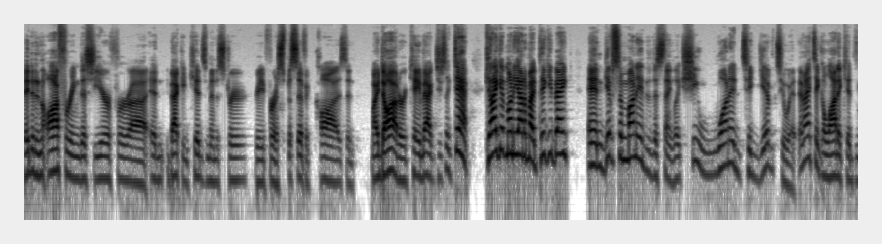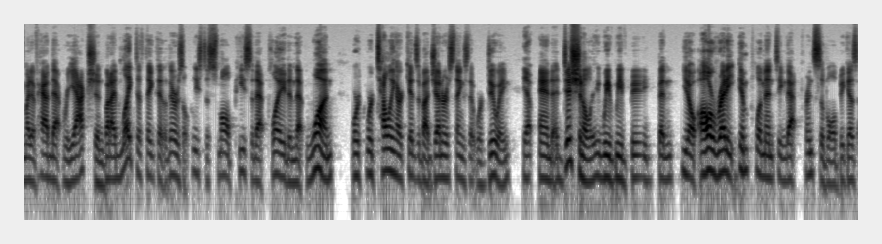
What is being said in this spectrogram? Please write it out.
They did an offering this year for uh in, back in kids ministry for a specific cause. And my daughter came back. She's like, Dad, can I get money out of my piggy bank? And give some money to this thing. Like she wanted to give to it. And I think a lot of kids might have had that reaction, but I'd like to think that there's at least a small piece of that played and that one, we're, we're telling our kids about generous things that we're doing. Yep. And additionally, we've, we've been, you know, already implementing that principle because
